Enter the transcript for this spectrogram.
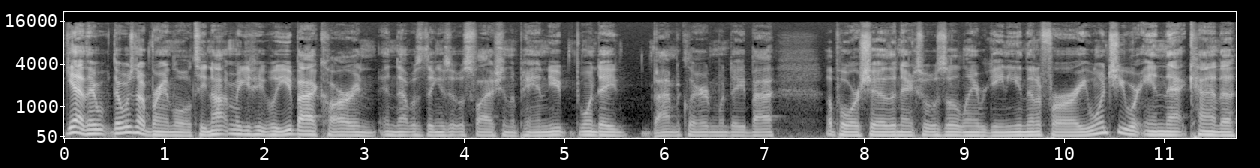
yeah, there there was no brand loyalty. Not many people. You buy a car, and, and that was the thing is it was flash in the pan. You one day buy a McLaren, one day buy a Porsche, the next was a Lamborghini, and then a Ferrari. Once you were in that kind of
